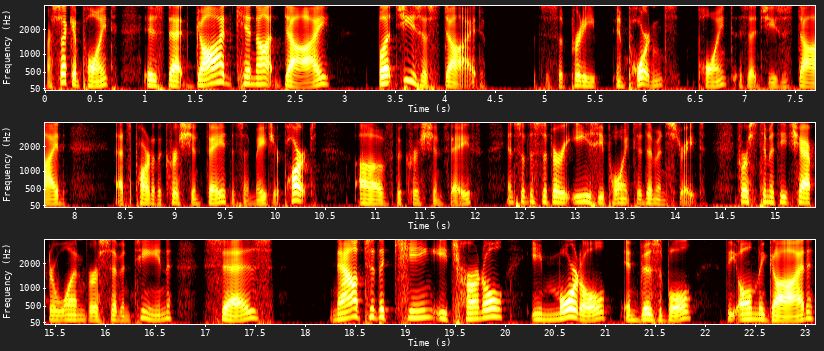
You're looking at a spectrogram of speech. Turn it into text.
Our second point is that God cannot die, but Jesus died. This is a pretty important point, is that Jesus died. That's part of the Christian faith. It's a major part of the Christian faith. And so this is a very easy point to demonstrate. 1 Timothy chapter 1 verse 17 says, "Now to the King eternal, immortal, invisible, the only God,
